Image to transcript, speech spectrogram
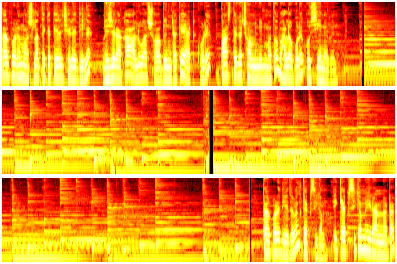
তারপরে মশলা থেকে তেল ছেড়ে দিলে ভেজে রাখা আলু আর সয়াবিনটাকে অ্যাড করে পাঁচ থেকে ছ মিনিট মতো ভালো করে কষিয়ে নেবেন। তারপরে দিয়ে দেবেন ক্যাপসিকাম এই ক্যাপসিকাম এই রান্নাটার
